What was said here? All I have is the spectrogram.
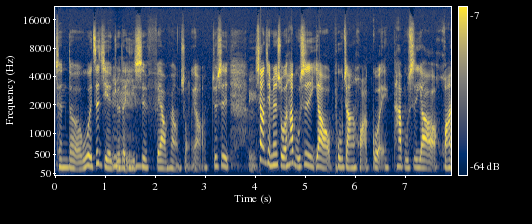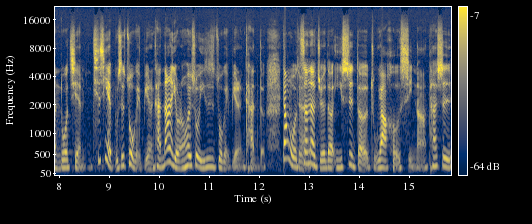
真的，我自己也觉得仪式非常非常重要。就是像前面说，它不是要铺张华贵，它不是要花很多钱，其实也不是做给别人看。当然，有人会说仪式是做给别人看的，但我真的觉得仪式的主要核心啊，它是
